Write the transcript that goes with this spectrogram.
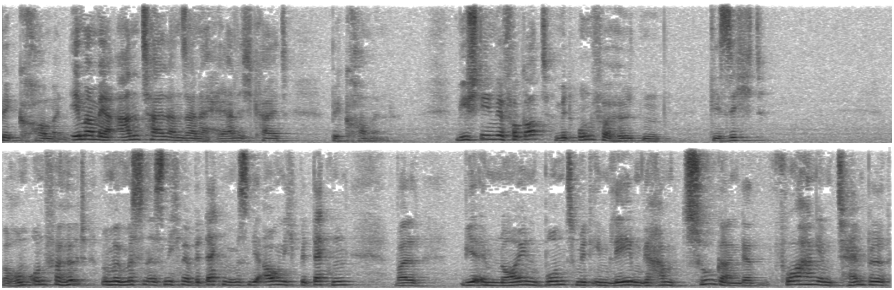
bekommen, immer mehr Anteil an seiner Herrlichkeit bekommen. Wie stehen wir vor Gott? Mit unverhülltem Gesicht. Warum unverhüllt? Nun, wir müssen es nicht mehr bedecken, wir müssen die Augen nicht bedecken, weil wir im neuen Bund mit ihm leben. Wir haben Zugang. Der Vorhang im Tempel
